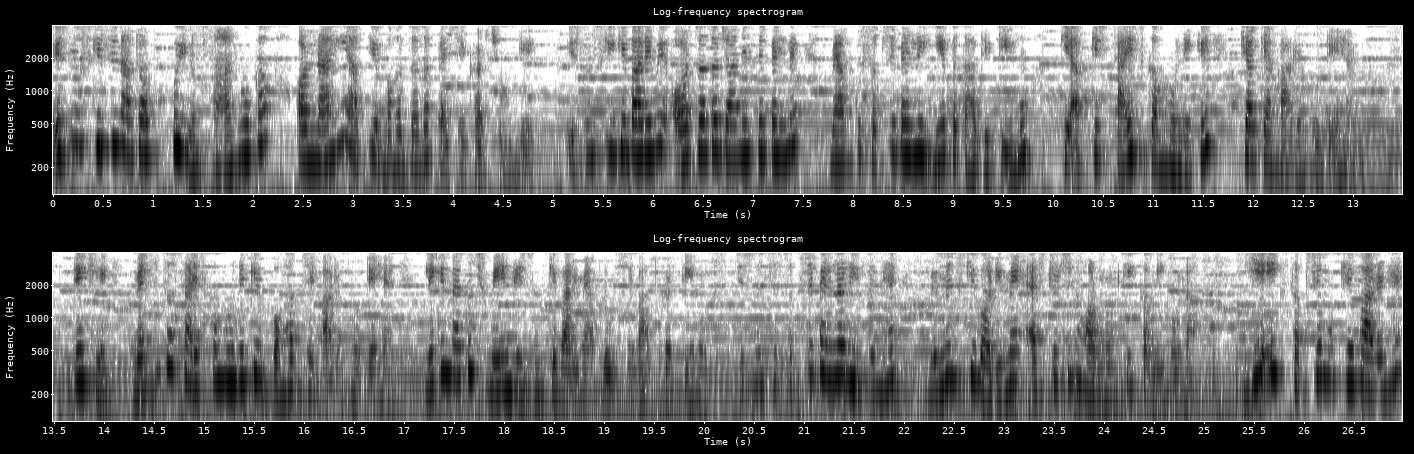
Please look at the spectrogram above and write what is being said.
इस नुस्खे से ना तो आपको कोई नुकसान होगा और ना ही आपके बहुत ज़्यादा पैसे खर्च होंगे। इस नुस्खे के बारे में और ज़्यादा जानने से पहले मैं आपको सबसे पहले ये बता देती हूँ कि आपके साइज़ कम होने के क्या क्या कारण होते हैं। देखिए, वैसे तो साइज़ कम होने के बहुत से कारण होते हैं, लेकिन मैं कुछ मेन रीजंस के बारे में आप लोगों से बात करती हूँ, जिसमें से सबसे पहला रीजन है विमेन्स की बॉडी में एस्ट्रोजन हार्मोन की कमी होना। ये एक सबसे मुख्य कारण है,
